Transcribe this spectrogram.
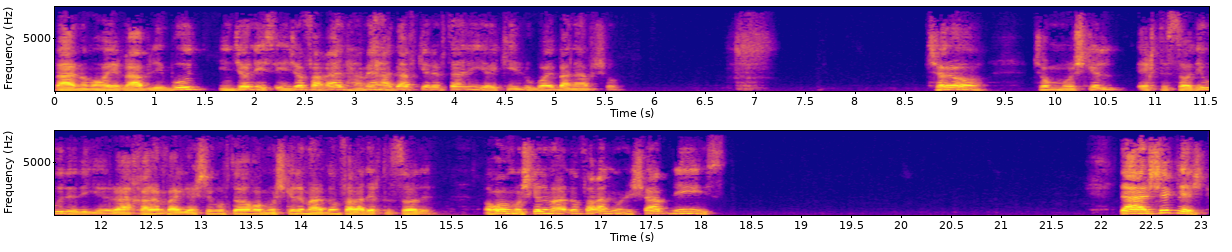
برنامه های قبلی بود اینجا نیست. اینجا فقط همه هدف گرفتن یکی روبای بنف شد. چرا؟ چون مشکل اقتصادی بوده دیگه. رخرم برگشته گفته آقا مشکل مردم فقط اقتصاده. آقا مشکل مردم فقط نون شب نیست. در شکلش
